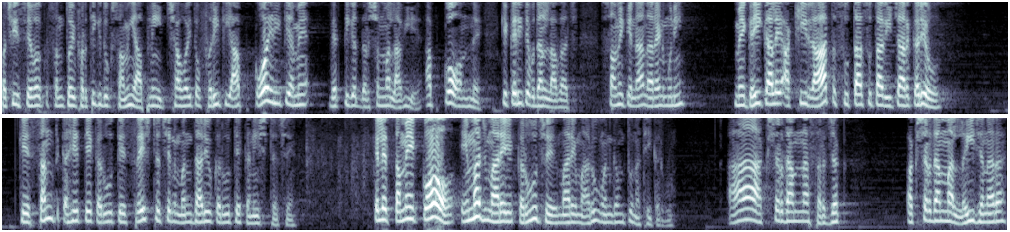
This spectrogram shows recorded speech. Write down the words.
પછી સેવક સંતોએ ફરતી કીધું સ્વામી, આપની ઈચ્છા હોય તો ફરીથી આપ કોઈ રીતે અમે વ્યક્તિગત દર્શનમાં લાવીએ. આપ કહો અમને કે કઈ રીતે બધાને લાવવા છે. સ્વામી, કે ના, નારાયણ મુનિ, મેં ગઈકાલે આખી રાત સુતા સુતા વિચાર કર્યો કે સંત કહે તે કરવું તે શ્રેષ્ઠ છે ને મંધાર્યું કરવું તે કનિષ્ઠ છે. એટલે તમે કહો એમ જ મારે કરવું છે, મારે મારું મનગમતું નથી કરવું. આ અક્ષરધામના સર્જક અક્ષરધામમાં લઈ જનારા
